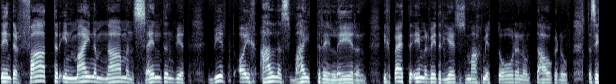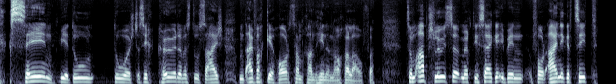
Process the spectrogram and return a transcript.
den der Vater in meinem Namen senden wird, wird euch alles weitere lehren. Ich bete immer wieder, Jesus, mach mir Toren und Augen auf, dass ich sehen, wie du tust, dass ich höre, was du sagst und einfach gehorsam kann hinten nachlaufen. Zum Abschließen möchte ich sagen, ich bin vor einiger Zeit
